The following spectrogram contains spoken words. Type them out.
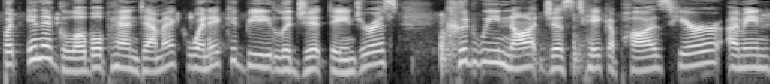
But in a global pandemic, when it could be legit dangerous, could we not just take a pause here? I mean,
